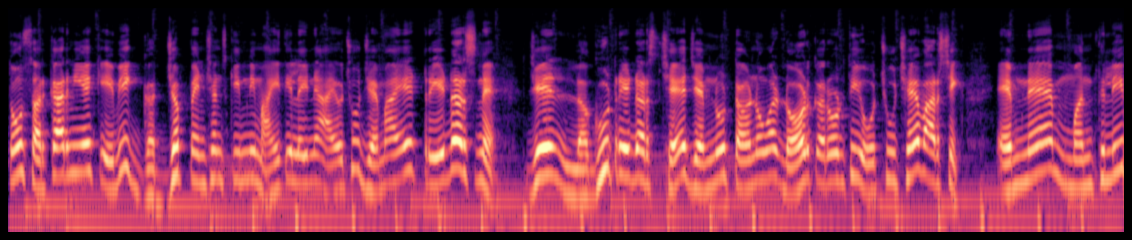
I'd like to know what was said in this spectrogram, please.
તો હું સરકારની એક એવી ગજબ પેન્શન સ્કીમની માહિતી લઈને આવ્યો છું, જેમાં એ ટ્રેડર્સને જે લઘુ ટ્રેડર્સ છે, જેમનું ટર્નઓવર દોઢ કરોડથી ઓછું છે વાર્ષિક એમને મંથલી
